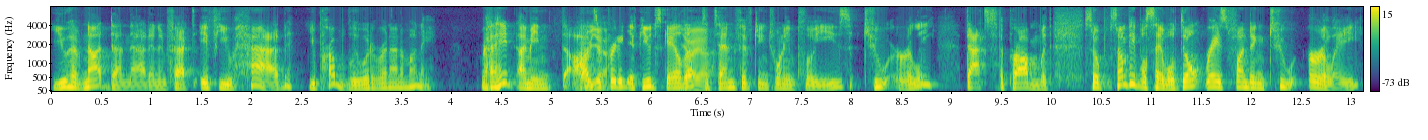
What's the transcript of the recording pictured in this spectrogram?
You have not done that. And in fact, if you had, you probably would have run out of money right? I mean, the oh, odds oh, yeah. are pretty, if you'd scaled yeah, up yeah. to 10, 15, 20 employees too early, that's the problem with. So some people say, well, don't raise funding too early.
